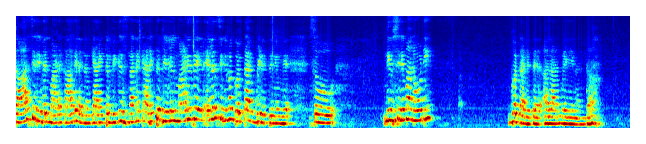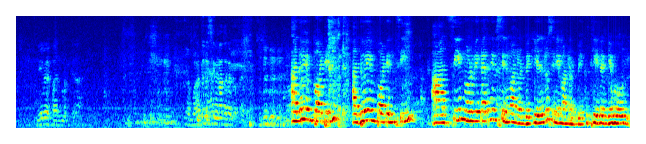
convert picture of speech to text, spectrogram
ಜಾಸ್ತಿ ರಿವೀಲ್ ಮಾಡೋಕ್ಕಾಗಲ್ಲ ನನ್ನ ಕ್ಯಾರೆಕ್ಟರ್ ಬಿಕಾಸ್ ನನ್ನ ಕ್ಯಾರೆಕ್ಟರ್ ರಿವೀಲ್ ಮಾಡಿದ್ರೆ ಎಲ್ಲ ಸಿನಿಮಾ ಗೊತ್ತಾಗ್ಬಿಡುತ್ತೆ ನಿಮಗೆ. ಸೊ ನೀವು ಸಿನಿಮಾ ನೋಡಿ ಗೊತ್ತಾಗುತ್ತೆ ಅದಾದ್ಮೇಲೆ ಏನಂತ ಅದು ಇಂಪಾರ್ಟೆಂಟ್ ಅದು ಇಂಪಾರ್ಟೆಂಟ್ ಸೀನ್ ಆ ಸೀನ್ ನೋಡ್ಬೇಕಾದ್ರೆ ನೀವು ಸಿನಿಮಾ ನೋಡ್ಬೇಕು ಎಲ್ಲರೂ ಸಿನಿಮಾ ನೋಡ್ಬೇಕು ಥಿಯೇಟರ್ಗೆ ಹೋಗಿ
